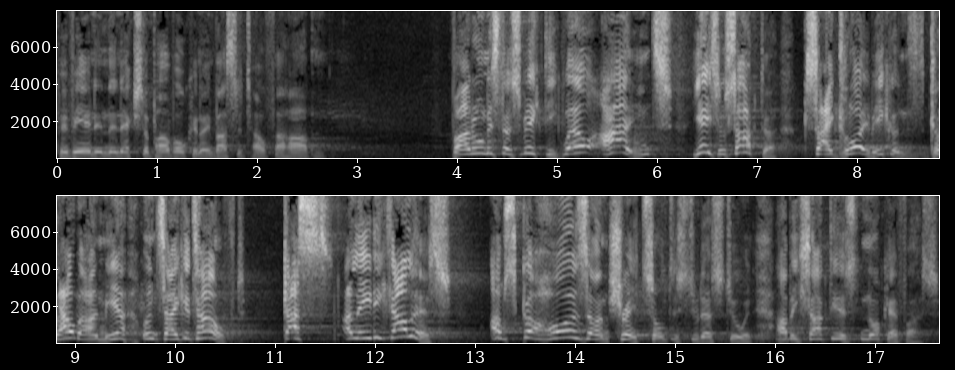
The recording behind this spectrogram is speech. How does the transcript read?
Wir werden in den nächsten paar Wochen ein Wassertaufe haben. Warum ist das wichtig? Well, eins, Jesus sagte, sei gläubig und glaube an mir und sei getauft. Das erledigt alles. Aus Gehorsam Schritt solltest du das tun. Aber ich sage dir noch etwas.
